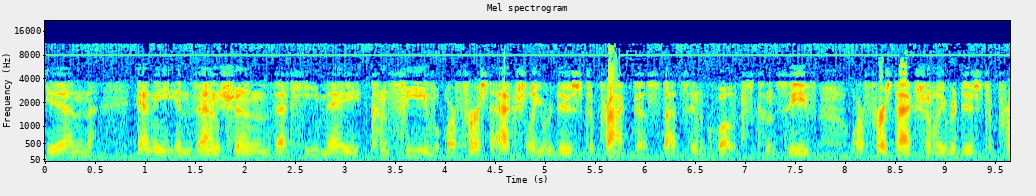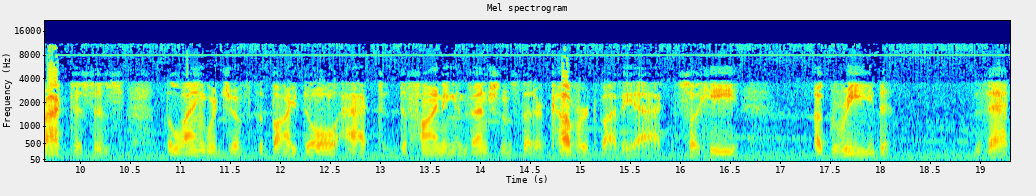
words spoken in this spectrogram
in any invention that he may conceive or first actually reduce to practice. That's in quotes. Conceive or first actually reduce to practice is the language of the Bayh-Dole Act defining inventions that are covered by the Act. So he agreed that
